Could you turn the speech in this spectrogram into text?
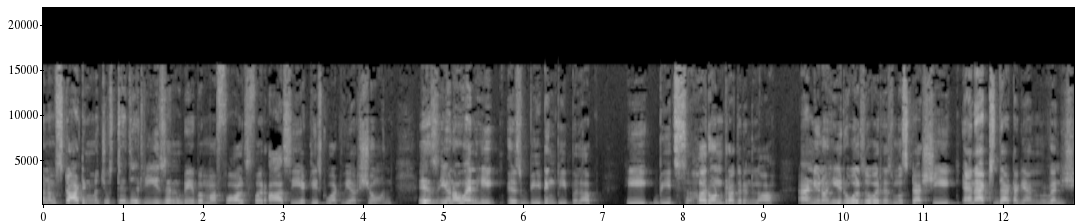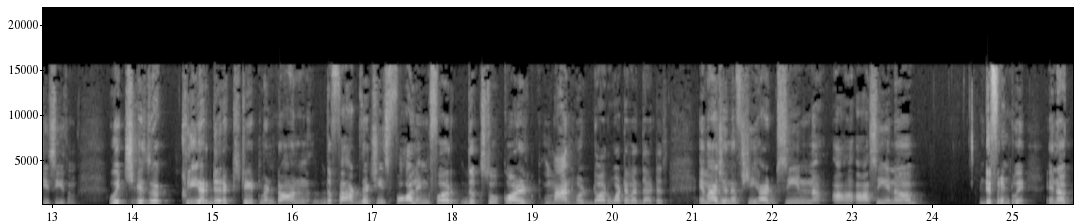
మనం స్టార్టింగ్లో చూస్తే ద రీజన్ బేబమ్మ ఫాల్స్ ఫర్ ఆసి అట్లీస్ట్ వాట్ వీఆర్ షోన్ ఇస్ యునో వెన్ హీ ఇస్ బీటింగ్ పీపుల్ అప్ he beats her own brother-in-law and you know he rolls over his mustache she enacts that again when she sees him which is a clear direct statement on the fact that she's falling for the so-called manhood or whatever that is. Imagine if she had seen uh, Asi in a different way in a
